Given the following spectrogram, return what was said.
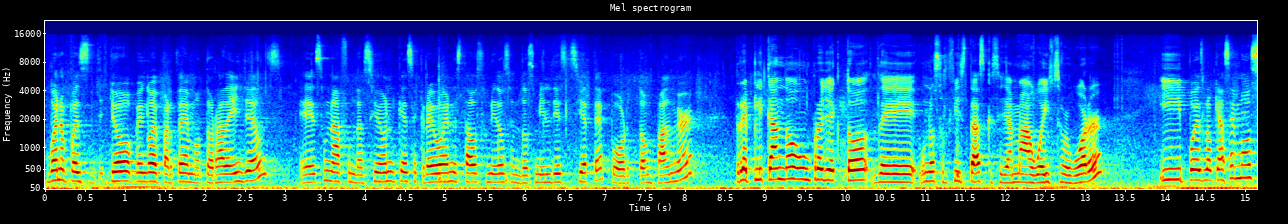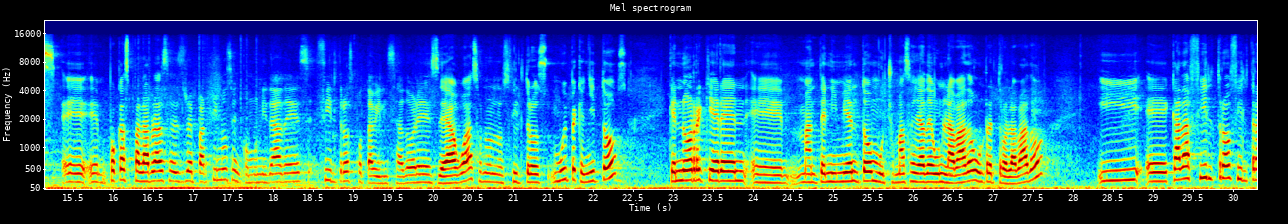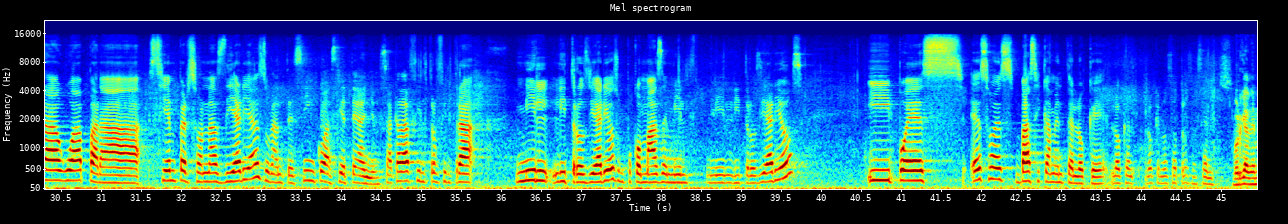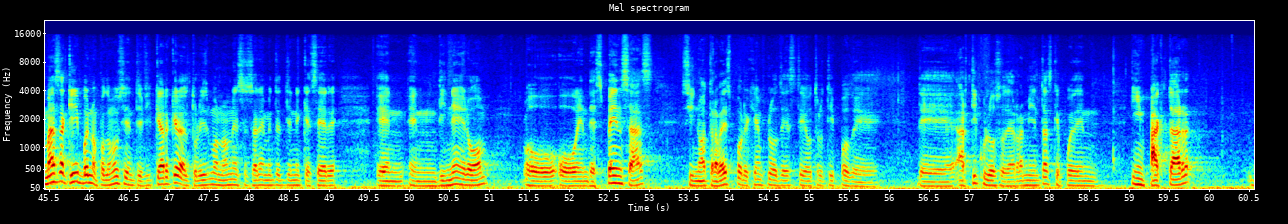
Bueno, pues yo vengo de parte de Motorrad Angels. Es una fundación que se creó en Estados Unidos en 2017 por Tom Palmer, replicando un proyecto de unos surfistas que se llama Waves or Water. Y pues lo que hacemos, eh, en pocas palabras, es repartimos en comunidades filtros potabilizadores de agua. Son unos filtros muy pequeñitos que no requieren eh, mantenimiento mucho más allá de un lavado, un retrolavado. Y eh, cada filtro filtra agua para 100 personas diarias durante 5 a 7 años. O sea, cada filtro filtra mil litros diarios, un poco más de mil, mil litros diarios. Y pues eso es básicamente lo que, lo, que, lo que nosotros hacemos. Porque además aquí, bueno, podemos identificar que el turismo no necesariamente tiene que ser en, en dinero, o, en despensas, sino a través, por ejemplo, de este otro tipo de, artículos o de herramientas que pueden impactar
